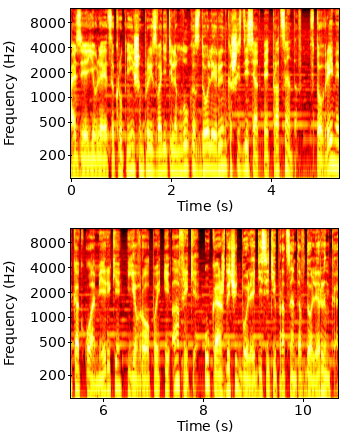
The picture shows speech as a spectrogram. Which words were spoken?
Азия является крупнейшим производителем лука с долей рынка 65%, в то время как у Америки, Европы и Африки у каждой чуть более 10% доли рынка.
